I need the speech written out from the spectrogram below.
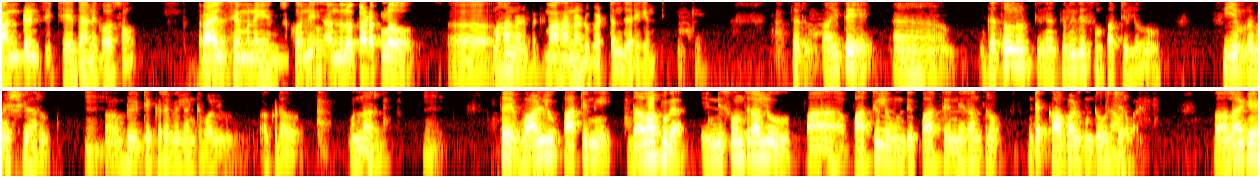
కాన్ఫిడెన్స్ ఇచ్చే దానికోసం రాయలసీమని ఎంచుకొని అందులో కడపలో మహానాడు మహానాడు పెట్టడం జరిగింది. ఓకే. సార్ అయితే గతంలో తెలుగుదేశం పార్టీలో సీఎం రమేష్ గారు బీటెక్ రవి లాంటి వాళ్ళు అక్కడ ఉన్నారు. అయితే వాళ్ళు పార్టీని దాదాపుగా ఎన్ని సంవత్సరాలు పార్టీలో ఉండి పార్టీ నిరంతరం అంటే కాపాడుకుంటూ వచ్చారు వాళ్ళు. సో అలాగే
